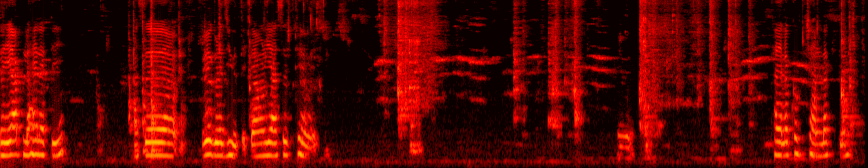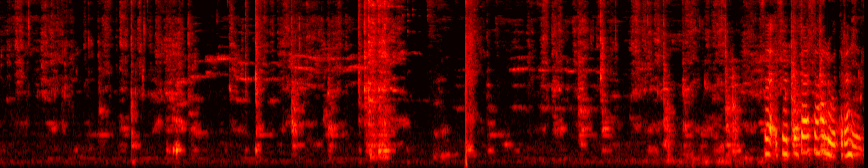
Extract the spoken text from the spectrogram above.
दही आपलं आहे ना ते असं वेगळंच हे होते त्यामुळे असंच ठेवायचं. खायला खूप छान लागते. स सतत असं हलवत राहील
